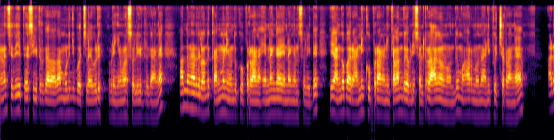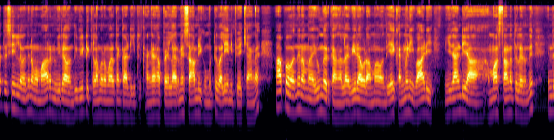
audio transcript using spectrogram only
நினச்சதையே பேசிக்கிட்டு இருக்காது அதான் முடிஞ்சு போச்சுல விடு அப்படிங்கிற மாதிரி சொல்லிக்கிட்டு இருக்காங்க. அந்த நேரத்தில் வந்து கண்மணி வந்து கூப்பிட்றாங்க. என்னங்க என்னங்கன்னு சொல்லிட்டு ஏ அங்கே பாரு அன்னி கூப்பிட்றாங்க நீ கிளம்பு அப்படின்னு சொல்லிட்டு ராகவன் வந்து மாறன் வந்து அனுப்பி வச்சிடுறாங்க. அடுத்த சீனில் வந்து நம்ம மாறன் வீரா வந்து வீட்டுக்கு கிளம்புற மாதிரி தான் காட்டிக்கிட்டு இருக்காங்க. அப்போ எல்லாருமே சாமி கும்பிட்டு வழி அனுப்பி வைக்காங்க அப்போ வந்து நம்ம இவங்க இருக்காங்கல்ல வீராவோட அம்மா வந்து ஏய் கண்மணி வாடி நீ தாண்டி அம்மா ஸ்தானத்துலேருந்து இந்த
